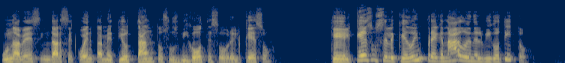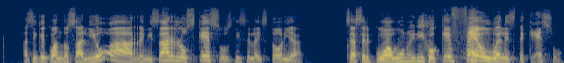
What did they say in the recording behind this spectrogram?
Una vez sin darse cuenta metió tanto sus bigotes sobre el queso que el queso se le quedó impregnado en el bigotito. Así que cuando salió a revisar los quesos, dice la historia, se acercó a uno y dijo, qué feo huele este queso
